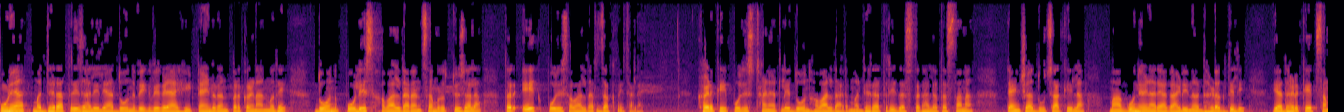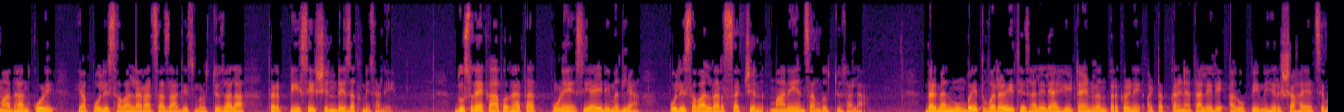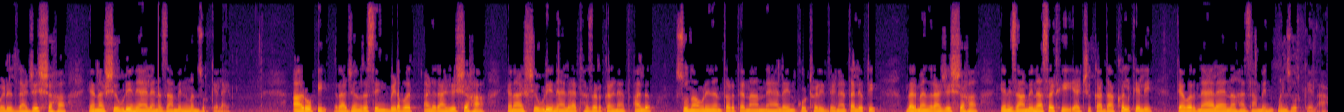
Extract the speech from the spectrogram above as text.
पुण्यात मध्यरात्री झालेल्या दोन वेगवेगळ्या हिट अँड रन प्रकरणांमध्ये दोन पोलीस हवालदारांचा मृत्यू झाला तर एक पोलीस हवालदार जखमी झाला आहे खडकी पोलीस ठाण्यातले दोन हवालदार मध्यरात्री गस्त घालत असताना त्यांच्या दुचाकीला मागून येणाऱ्या गाडीनं धडक दिली. या धडकेत समाधान कोळी या पोलीस हवालदाराचा जागीच मृत्यू झाला तर पी सी शिंदे जखमी झाले. दुसऱ्या एका अपघातात पुणे सीआयडीमधल्या पोलीस हवालदार सचिन माने यांचा मृत्यू झाला. दरम्यान मुंबईत वरळी इथे झालेल्या हिट अँड रन प्रकरणी अटक करण्यात आलेले आरोपी मिहिर शहा याचे वडील राजेश शहा यांना शिवडी न्यायालयानं जामीन मंजूर केला आहे आरोपी राजेंद्र सिंग बिडवत आणि राजेश शहा यांना शिवडी न्यायालयात हजर करण्यात आलं. सुनावणीनंतर त्यांना न्यायालयीन कोठडी देण्यात आली होती. दरम्यान राजेश शहा यांनी जामिनासाठी याचिका दाखल केली. त्यावर न्यायालयानं हा जामीन मंजूर केला.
